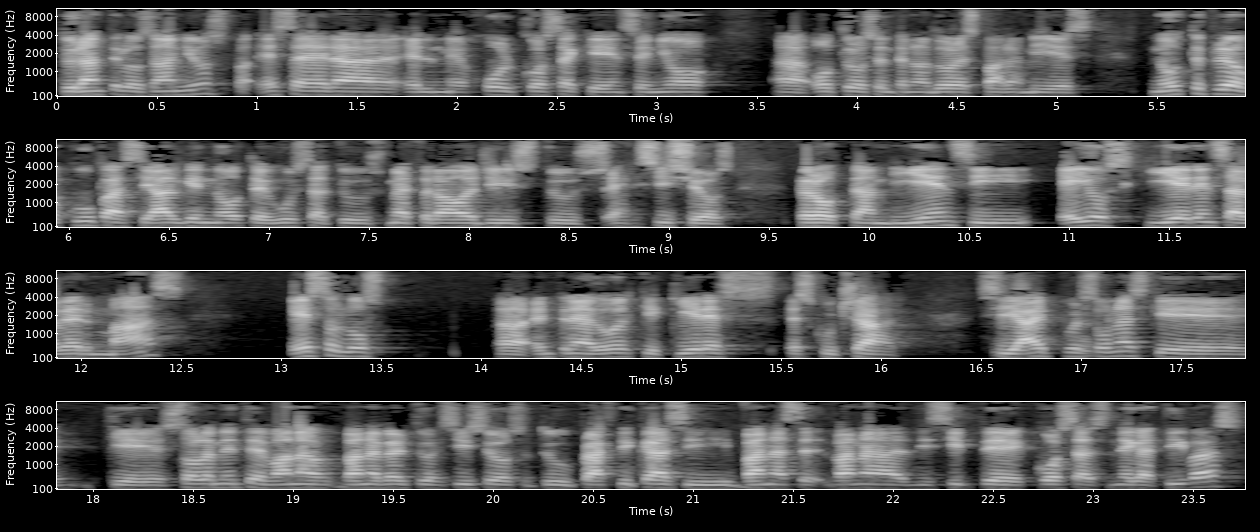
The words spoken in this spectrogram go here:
durante los años, esa era el mejor cosa que enseñó a otros entrenadores para mí es no te preocupes si alguien no te gusta tus methodologies, tus ejercicios, pero también si ellos quieren saber más, esos son los ah, entrenadores que quieres escuchar. Si hay personas que, que solamente van a, van a ver tus ejercicios, tus prácticas y van a, van a decirte cosas negativas,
